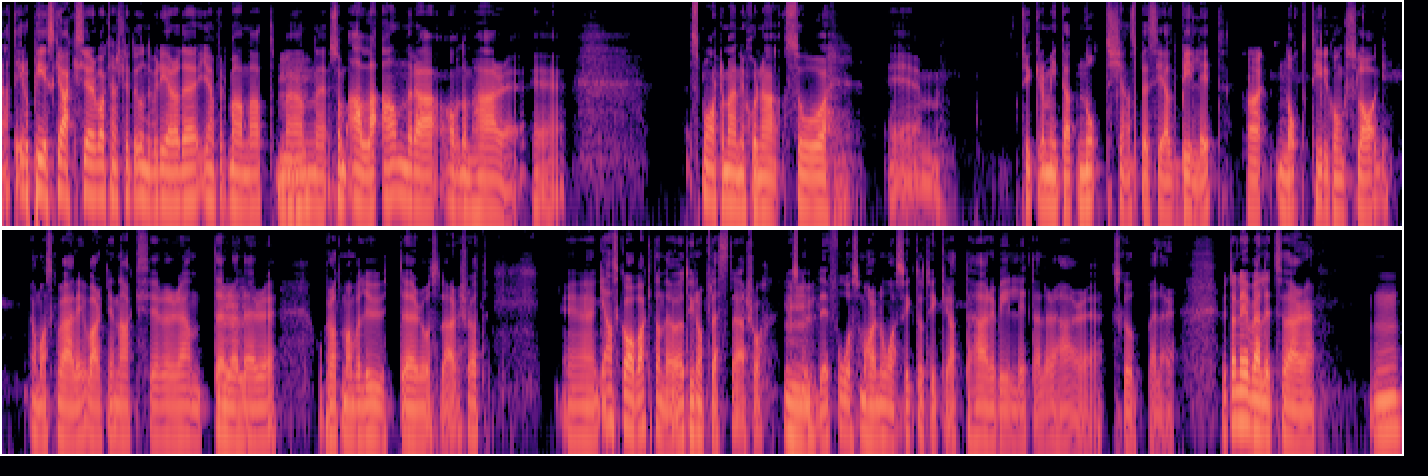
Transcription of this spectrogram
Att europeiska aktier var kanske lite undervärderade jämfört med annat, Mm. men som alla andra av de här smarta människorna så tycker de inte att något känns speciellt billigt. Nej. Något tillgångsslag, om man ska vara ärlig, varken aktier eller räntor Mm. eller och pratar man valutor och sådär. Så att eh, ganska avvaktande och jag tycker de flesta är så just Mm. nu. Det är få som har en åsikt och tycker att det här är billigt eller det här eh, ska upp eller utan det är väldigt sådär eh, mm,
